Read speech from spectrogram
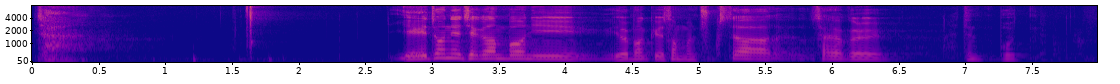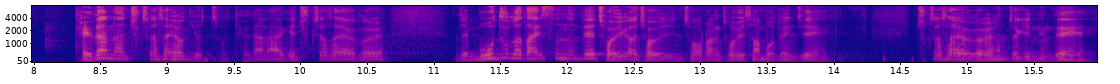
자, 예전에 제가 한번 이 열방교회에서 한번 축사 사역을 하여튼 뭐 대단한 축사 사역이었죠. 대단하게 축사 사역을 이제 모두가 다 했었는데 저희가 저, 저랑 저희 사모도 이제 축사 사역을 한 적이 있는데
